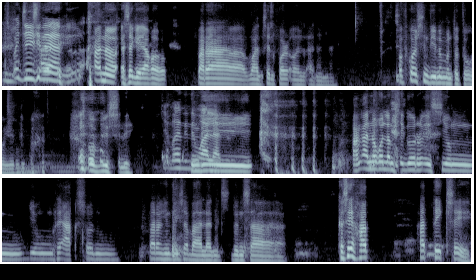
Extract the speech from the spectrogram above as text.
May GC na yan. ano, ah, sige ako para once and for all ano na. Of course hindi naman totoo 'yun, di ba? Obviously. Hindi Ang ano ko lang siguro is yung yung reaction parang hindi siya balance dun sa kasi hot hot take siya eh.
